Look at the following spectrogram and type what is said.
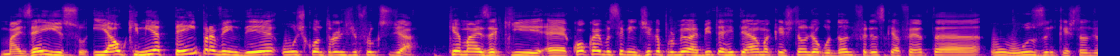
Mas é isso. E a Alquimia tem para vender os controles de fluxo de ar que mais aqui? É, qual coisa você me indica para o meu arbítrio RTA é uma questão de algodão, diferença que afeta o uso em questão de.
